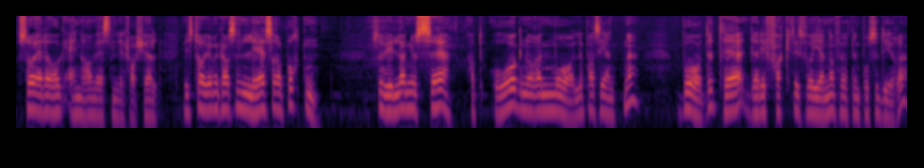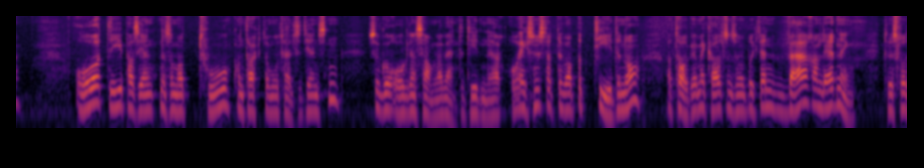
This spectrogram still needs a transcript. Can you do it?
Så er det òg en annen vesentlig forskjell. Hvis Torgeir Micaelsen leser rapporten, så vil han jo se at òg når en måler pasientene, både til der de faktisk får gjennomført en prosedyre, og de pasientene som har to kontakter mot helsetjenesten, så går òg den samla ventetiden ned. Og jeg syns det var på tide nå at Torgeir Micaelsen, som har brukt enhver anledning til å slå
